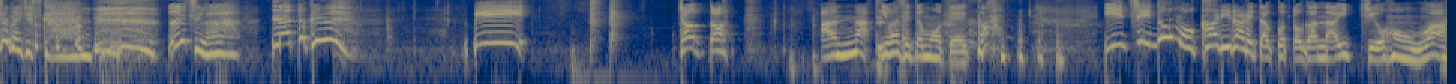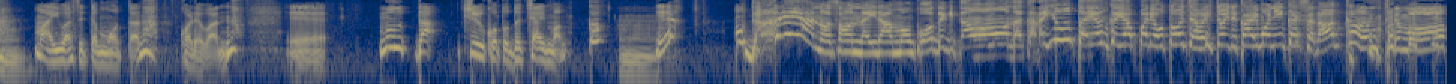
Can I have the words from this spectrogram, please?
じゃないですか。うちは、納得。B! ちょっと。あんな言わせてもうてええか。一度も借りられたことがないっちゅう本は、まあ言わせてもうたら、これはな、えー、無駄ちゅうことでちゃいまんか、え？もう誰やの？そんないらんもん買うてきたもんもうだから言うたやんか、やっぱりお父ちゃんは一人で買い物に行かしたらあかんってもう、あ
